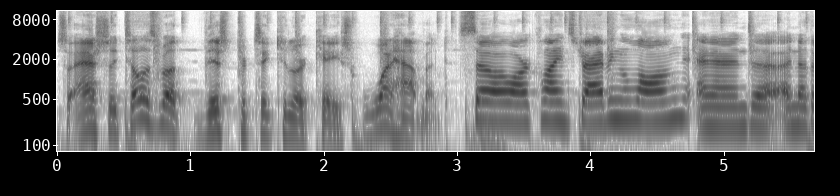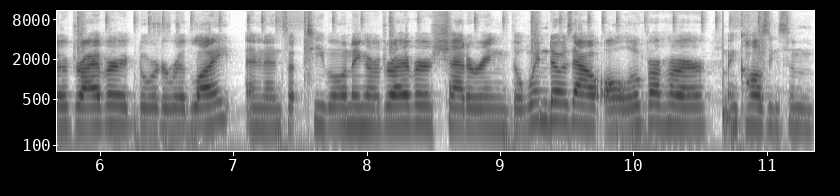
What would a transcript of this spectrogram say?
So, Ashley, tell us about this particular case. What happened? So, our client's driving along, and uh, another driver ignored a red light and ends up T boning our driver, shattering the windows out all over her, and causing some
